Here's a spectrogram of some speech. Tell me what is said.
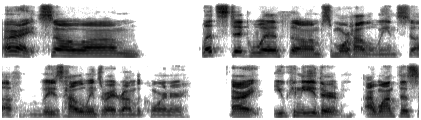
All right, so um, let's stick with um some more Halloween stuff because Halloween's right around the corner. All right, you can either I want this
